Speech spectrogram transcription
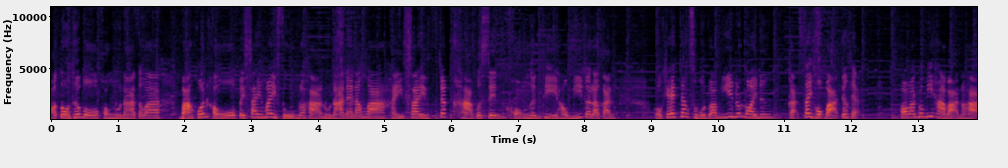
อโต้เทอร์โบของหนูนะ แต่ว่าบางคนเขาไปใส่ไม่สูงเนาะค่ะหนูนะแนะนำว่าให้ใส่จักหาเปอร์เซ็นต์ของเงินที่เขามีก็แล้วกัน โอเคจังสมมติว่ามีร้อยหนึ่งกะใส่หกบาทจังเสียเพราะมันบ่มีหาบาทเนาะค่ะ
